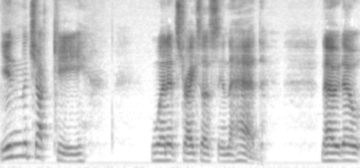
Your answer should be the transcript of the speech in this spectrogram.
in the chuck key when it strikes us in the head. Now, now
